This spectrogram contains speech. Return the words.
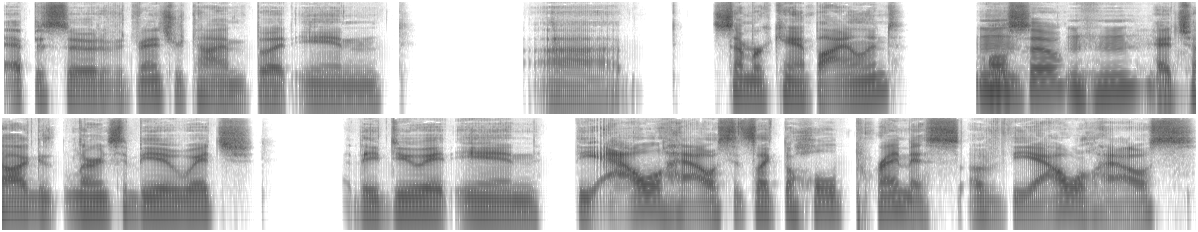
episode of Adventure Time, but in uh, Summer Camp Island. Also, Mhm. Hedgehog learns to be a witch. They do it in the Owl House. It's like the whole premise of the Owl House,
